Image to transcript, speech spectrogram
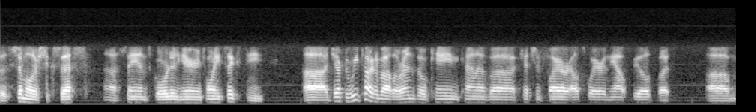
a similar success, uh, sans Gordon here in 2016. Uh, Jeffrey, we talked about Lorenzo Cain kind of uh, catching fire elsewhere in the outfield, but um,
